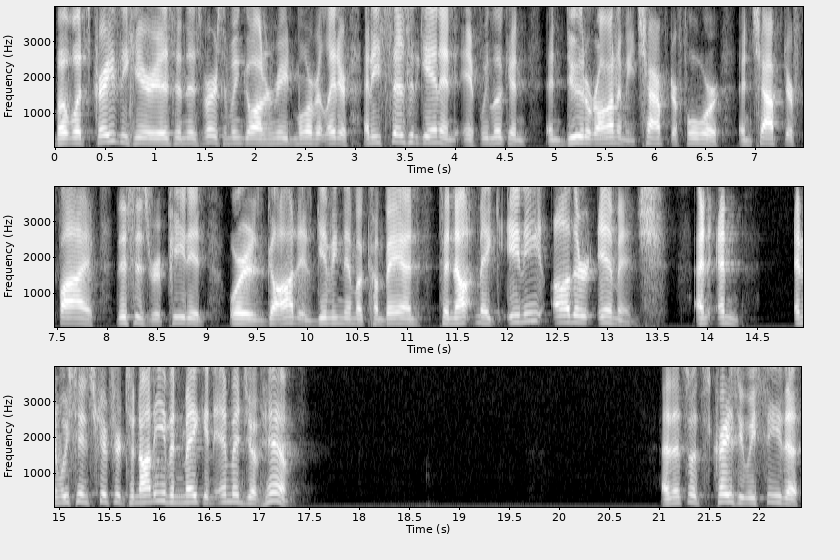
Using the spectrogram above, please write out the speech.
But what's crazy here is in this verse, and we can go on and read more of it later, and he says it again. And if we look in, in Deuteronomy chapter 4 and chapter 5, this is repeated, whereas God is giving them a command to not make any other image. And, and, and we see in Scripture to not even make an image of Him. And that's what's crazy. We see the,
